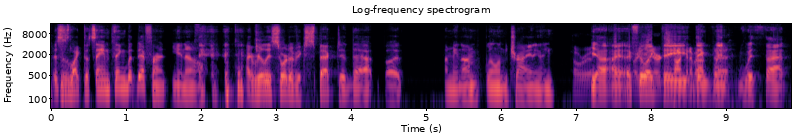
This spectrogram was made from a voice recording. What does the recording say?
This is like the same thing but different, you know. I really sort of expected that, but I mean, I'm willing to try anything. Oh, really? Yeah, I, I feel like they they the- went with that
